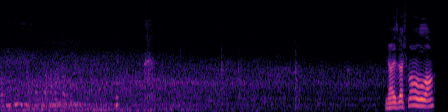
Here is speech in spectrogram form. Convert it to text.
La bêtise, ça serait de faire tomber le carton. Il en reste vachement en haut, hein.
